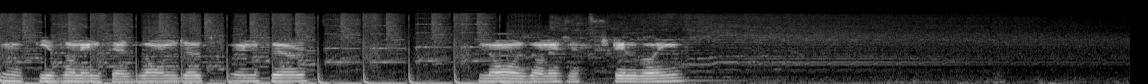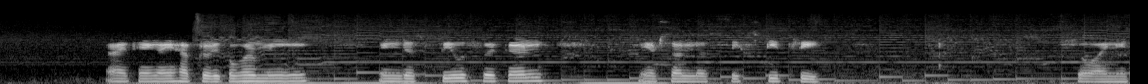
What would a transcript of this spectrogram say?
Okay, zone ends here. Zone just ends here. No, zone is still going. I think I have to recover me in just few seconds it's under 63 so I need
